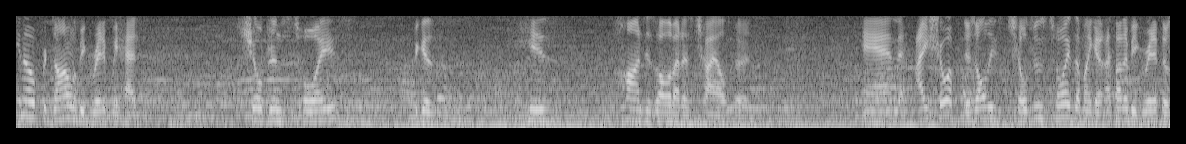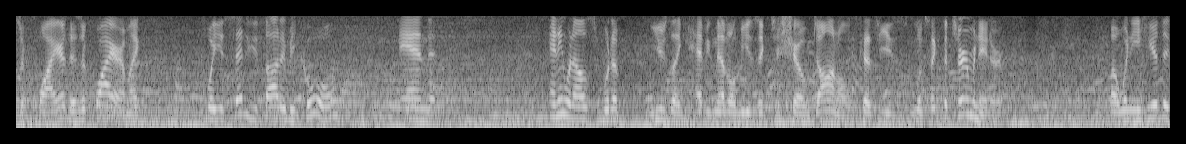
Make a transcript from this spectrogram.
you know, for Donald, it'd be great if we had children's toys, because his haunt is all about his childhood. And I show up, there's all these children's toys. I'm like, I thought it'd be great if there was a choir. There's a choir. I'm like, well, you said you thought it'd be cool. And anyone else would have used like heavy metal music to show Donald because he looks like the Terminator. But when you hear the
